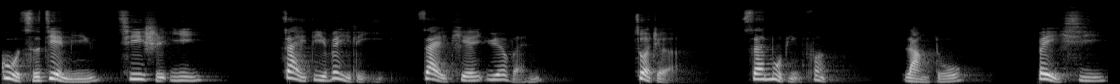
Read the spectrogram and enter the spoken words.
故词鉴明七十一，在地为礼，在天曰文。作者：三木炳凤。朗读：贝西。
